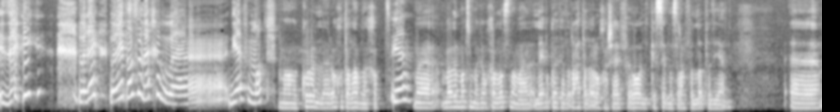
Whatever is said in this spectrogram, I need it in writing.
إزاي؟ لغاية لغاية أصلا آخر آه، دقيقة في الماتش. ما هو الكرة اللي أروخو طلعها من الخط. ما بعد الماتش ما خلصنا ما اللعيبة كلها كانت راحت على أروخو شايف هو اللي كسبنا صراحة في اللقطة دي يعني. آه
